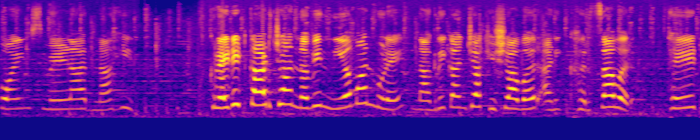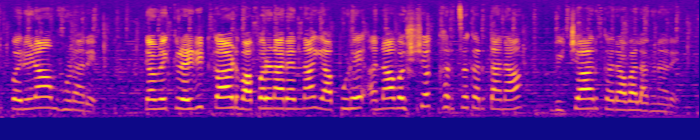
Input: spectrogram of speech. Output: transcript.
पॉइंट्स मिळणार नाहीत. क्रेडिट कार्डच्या नवीन नियमांमुळे नागरिकांच्या खिशावर आणि खर्चावर थेट परिणाम होणार आहे. त्यामुळे क्रेडिट कार्ड वापरणाऱ्यांना यापुढे अनावश्यक खर्च करताना विचार करावा लागणार आहे.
